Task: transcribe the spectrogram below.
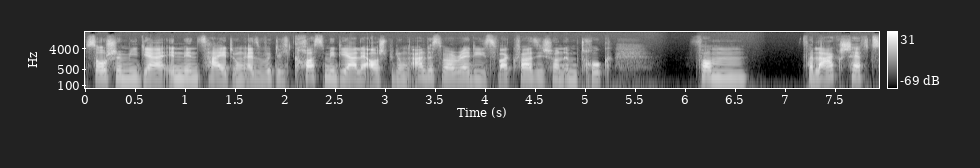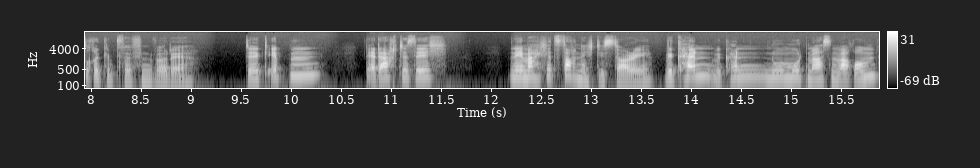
Social Media, in den Zeitungen, also wirklich crossmediale Ausspielung, alles war ready, es war quasi schon im Druck, vom Verlagschef zurückgepfiffen würde. Dirk Ippen, der dachte sich, nee, mache ich jetzt doch nicht die Story. Wir können, wir können nur mutmaßen, warum.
